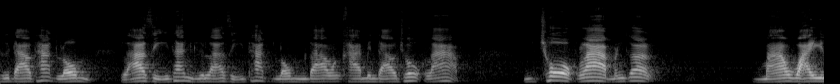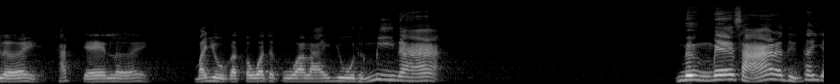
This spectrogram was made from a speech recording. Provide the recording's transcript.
คือดาวธาตุลม ราศีท่านคือราศีธาตุลม ดาวอังคารเป็นดาวโชคลาภโชคลาภมันก็มาไวเลย ชัดเจนเลย มาอยู่กับตัวจะกลัวอะไรอยู่ถึงมีนา หนึ่งเมษานะถึงขย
